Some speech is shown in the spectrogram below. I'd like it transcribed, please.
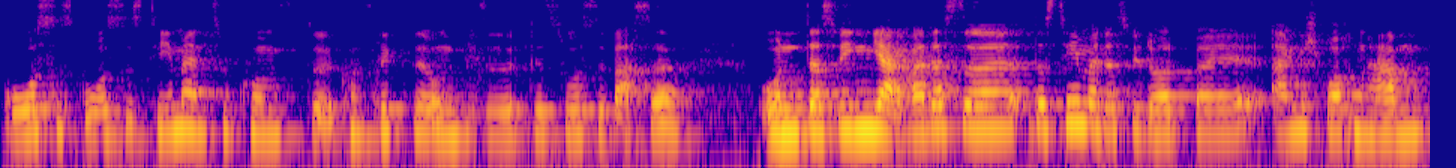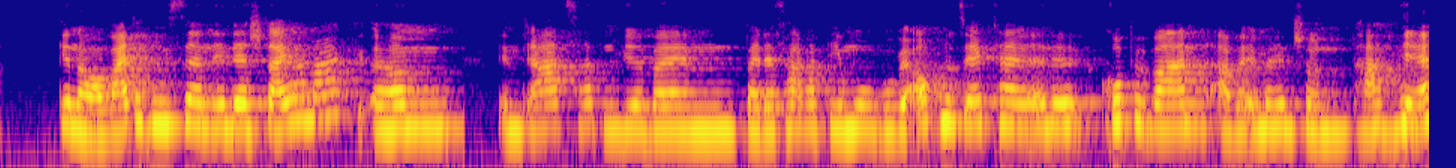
großes, großes Thema in Zukunft, äh, Konflikte um diese Ressource Wasser. Und deswegen ja, war das äh, das Thema, das wir dort bei angesprochen haben. Genau, weiter ging es dann in der Steiermark. Ähm, In Graz hatten wir beim, bei der Fahrraddemo, wo wir auch eine sehr kleine Gruppe waren, aber immerhin schon ein paar mehr.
